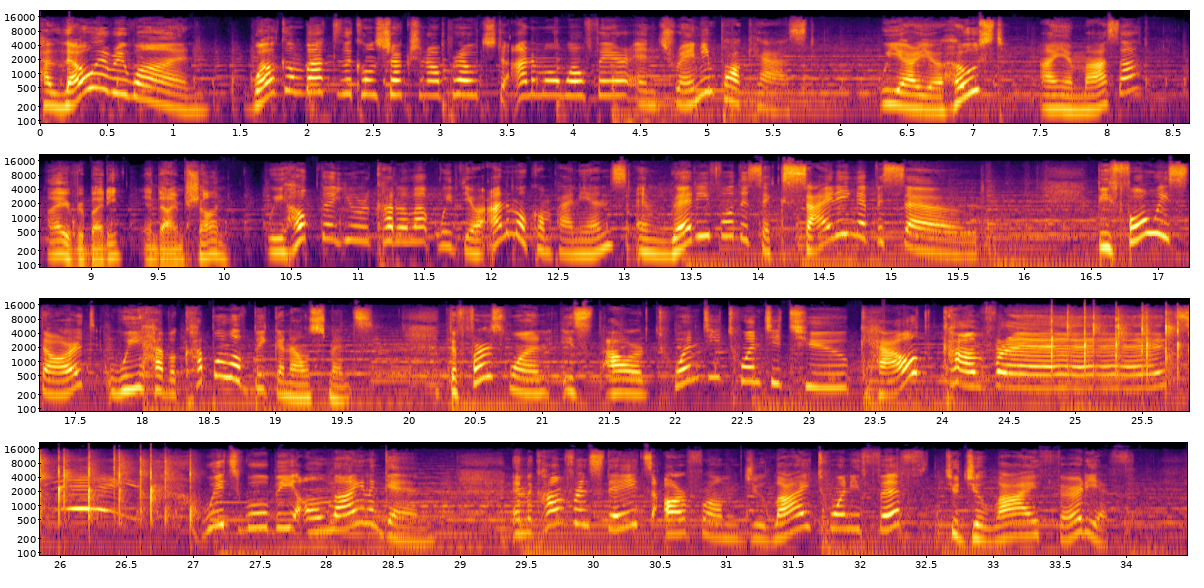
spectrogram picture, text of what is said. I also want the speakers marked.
Speaker 1: Hello, everyone. Welcome back to the Constructional Approach to Animal Welfare and Training podcast. We are your host. I am Masa.
Speaker 2: Hi, everybody, and I'm Sean.
Speaker 1: We hope that you're cuddled up with your animal companions and ready for this exciting episode. Before we start, we have a couple of big announcements. The first one is our 2022 CALT conference, Yay! which will be online again. And the conference dates are from July 25th to July 30th.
